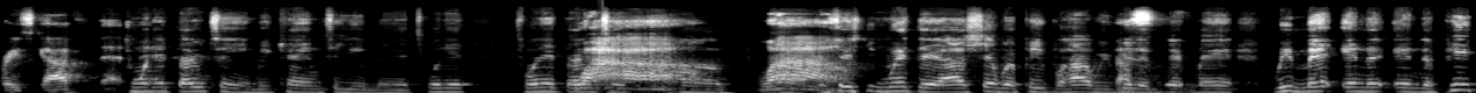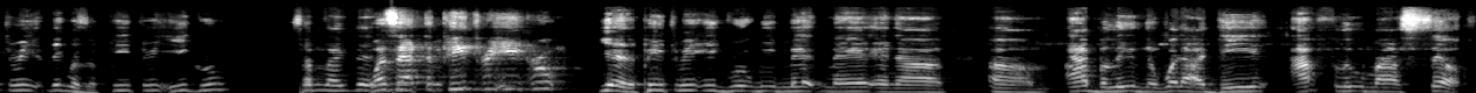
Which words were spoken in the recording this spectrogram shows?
praise God for that. 2013, we came to you, man. 20, 2013. Wow. Um, uh, Wow. since you went there, I'll share with people how we really met, man. We met in the in the P3, I think it was a P3E group, something like that. Was that the P3E group? Yeah, the P3E group we met, man, and uh, um, I believed in what I did. I flew myself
